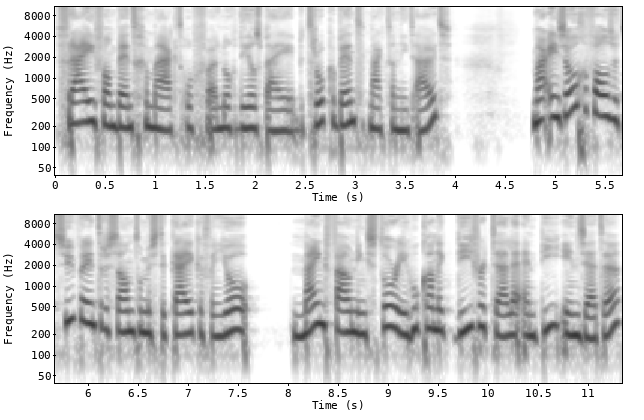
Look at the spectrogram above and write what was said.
vrij van bent gemaakt of uh, nog deels bij betrokken bent, maakt dan niet uit. Maar in zo'n geval is het super interessant om eens te kijken van, joh, mijn founding story, hoe kan ik die vertellen en die inzetten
